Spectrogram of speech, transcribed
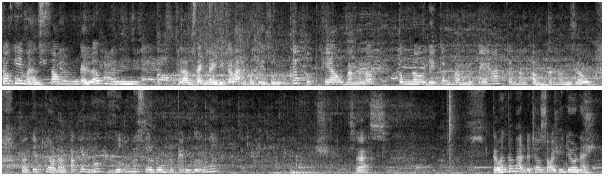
Sau khi mà xong cái lớp làm sạch này thì các bạn có thể dùng tiếp tục theo bằng lớp toner để cân bằng pH, cân bằng ẩm, cân bằng dầu. Và tiếp theo là các cái bước dưỡng với serum và kem dưỡng nhé. Dạ. Cảm ơn các bạn đã theo dõi video này.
